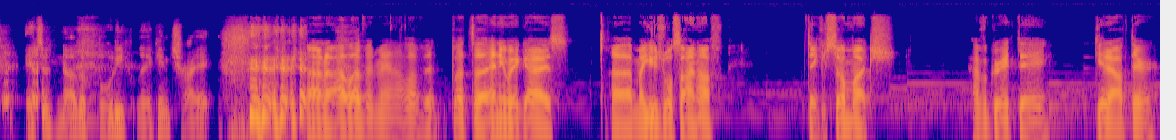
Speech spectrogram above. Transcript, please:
it's another booty licking track. I don't know. I love it, man. I love it. But uh, anyway, guys, uh, my usual sign off. Thank you so much. Have a great day. Get out there,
